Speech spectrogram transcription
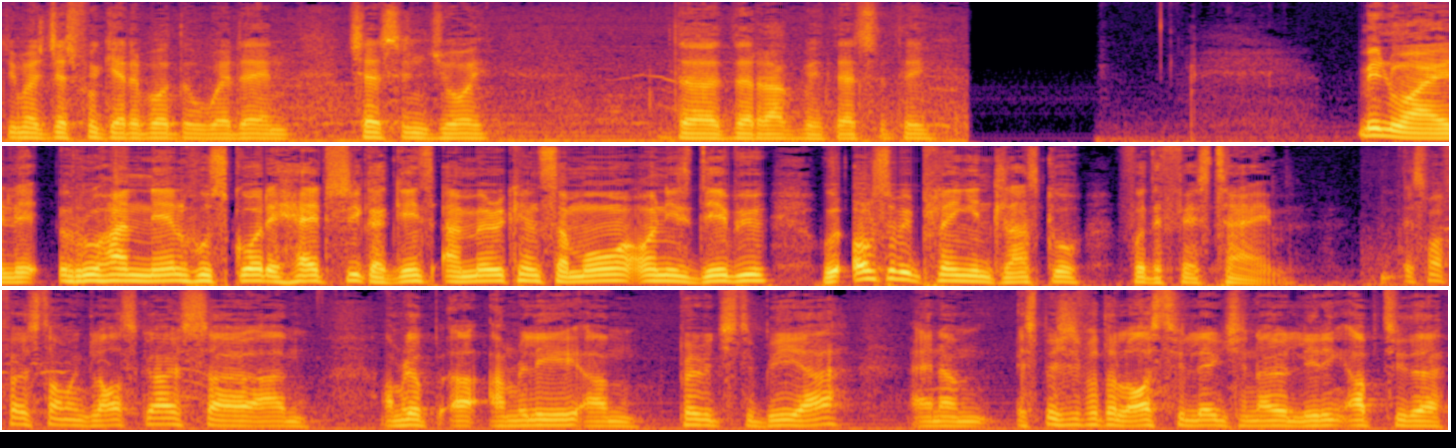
you must just forget about the weather and just enjoy the, the rugby. That's the thing. Meanwhile, Ruhan Nel, who scored a hat-trick against American Samoa on his debut, will also be playing in Glasgow for the first time. It's my first time in Glasgow, so um, I'm, real, uh, I'm really um, privileged to be here. And um, especially for the last two legs, you know, leading up to the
